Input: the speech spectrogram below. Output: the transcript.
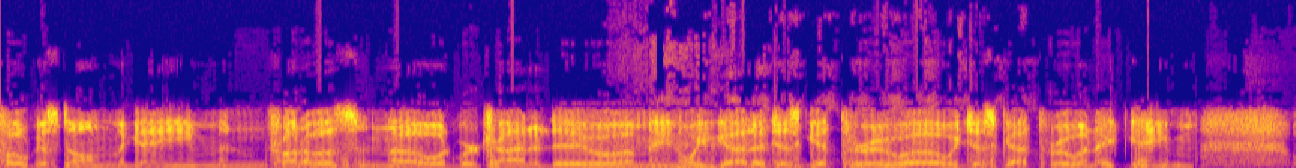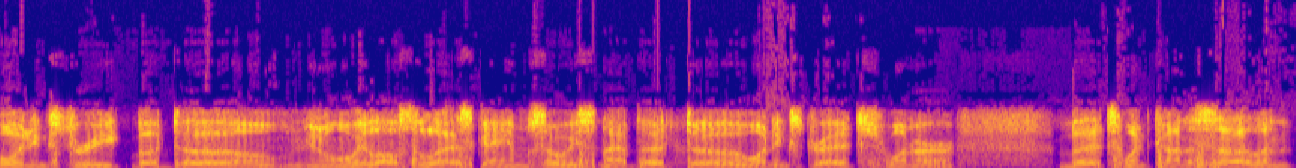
focused on the game in front of us and uh, what we're trying to do. I mean, we've got to just get through. Uh, we just got through an eight-game winning streak, but uh, you know we lost the last game, so we snapped that uh, winning stretch when our bets went kind of silent,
